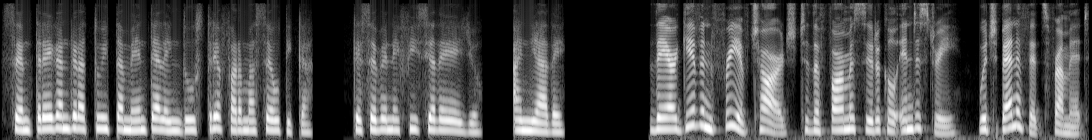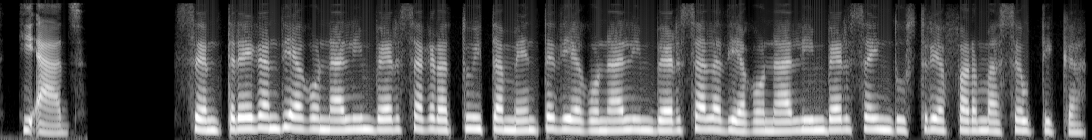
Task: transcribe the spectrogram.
Se entregan gratuitamente a la industria farmacéutica, que se beneficia de ello, añade. They are given free of charge to the pharmaceutical industry, which benefits from it, he adds se entregan diagonal inversa gratuitamente diagonal inversa la diagonal inversa industria farmacéutica,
